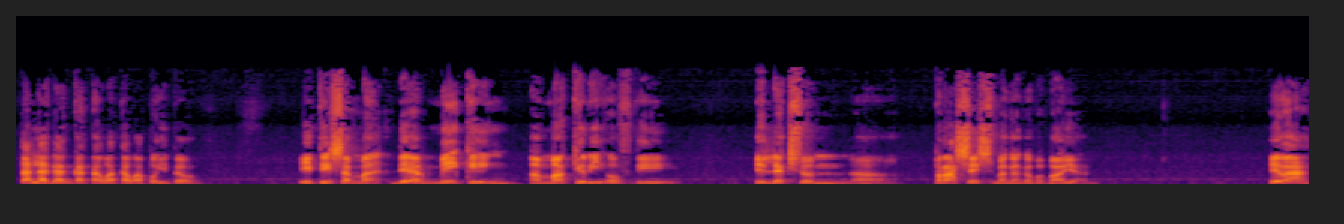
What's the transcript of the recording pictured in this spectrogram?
Talagang katawa-tawa po ito. it is a ma- they are making a mockery of the election uh, process mga kababayan. Di ba?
